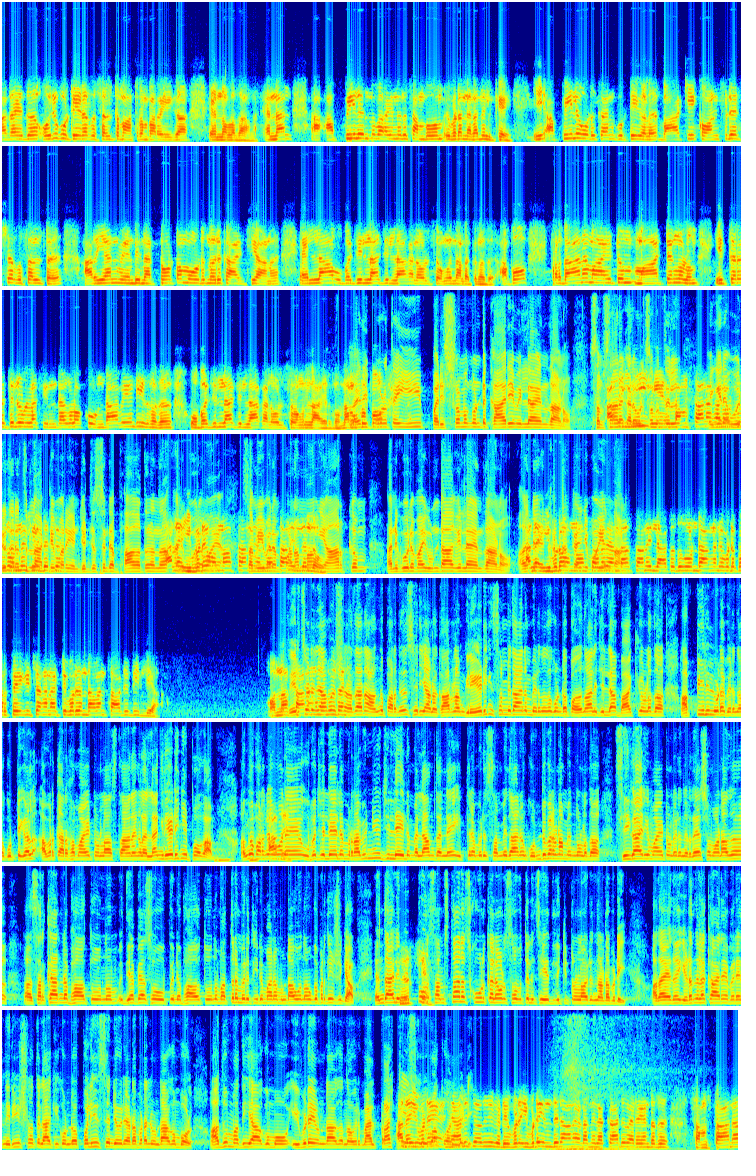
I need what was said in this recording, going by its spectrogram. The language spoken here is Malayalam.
അതായത് ഒരു കുട്ടിയുടെ റിസൾട്ട് മാത്രം പറയുക എന്നുള്ളതാണ്. എന്നാൽ അപ്പീൽ എന്ന് പറയുന്ന ഒരു സംഭവം ഇവിടെ നിലനിൽക്കെ. ഈ അപ്പീൽ കൊടുക്കാൻ കുട്ടികൾ ബാക്കി കോൺഫിഡൻഷ്യൽ റിസൾട്ട് അറിയാൻ വേണ്ടി നെട്ടോട്ടം ഓടുന്ന ഒരു കാഴ്ചയാണ് എല്ലാ ഉപജില്ലാ ജില്ലാ കലോത്സവങ്ങളും നടക്കുന്നത്. അപ്പോ പ്രധാനമായിട്ടും മാറ്റങ്ങളും ഇത്തരത്തിലുള്ള ചിന്തകളൊക്കെ ഉണ്ടാവേണ്ടിയിരുന്നത് ഉപജില്ലാ ജില്ലാ കലോത്സവങ്ങളിലായിരുന്നു. അതായത് ഇപ്പോഴത്തെ ഈ പരിശ്രമം കൊണ്ട് കാര്യമില്ല എന്നതാണോ? സംസ്ഥാന കലോത്സവത്തിൽ ഇങ്ങനെ ഒരു തരത്തിലുള്ള അട്ടിമറിയും ജഡ്ജസിന്റെ ഭാഗത്ത് നിന്ന് അനുകൂലമായ സമീപനം പണം വാങ്ങി ആർക്കും അനുകൂലമായി ഉണ്ടാകില്ല എന്നാണോ അല്ല ഇവിടെ ഒന്നാം സ്ഥാനം രണ്ടാം സ്ഥാനം ഇല്ലാത്തത് കൊണ്ട് അങ്ങനെ ഇവിടെ പ്രത്യേകിച്ച് അങ്ങനെ അട്ടിമറി ഉണ്ടാവാൻ സാധ്യതയില്ല. തീർച്ചയായിട്ടും രാമകൃഷ്ണൻ അതാണ് അങ്ങ് പറഞ്ഞത് ശരിയാണ്. കാരണം ഗ്രേഡിംഗ് സംവിധാനം വരുന്നത് കൊണ്ട് പതിനാല് ജില്ല ബാക്കിയുള്ളത് അപ്പീലിലൂടെ വരുന്ന കുട്ടികൾ അവർക്ക് അർഹമായിട്ടുള്ള സ്ഥാനങ്ങളെല്ലാം ഗ്രേഡിംഗിൽ പോകാം. അങ്ങ് പറഞ്ഞ പോലെ ഉപജില്ലയിലും റവന്യൂ ജില്ലയിലും എല്ലാം തന്നെ ഇത്തരം ഒരു സംവിധാനം കൊണ്ടുവരണം എന്നുള്ളത് സ്വീകാര്യമായിട്ടുള്ള ഒരു നിർദ്ദേശമാണ്. അത് സർക്കാരിന്റെ ഭാഗത്തു നിന്നും വിദ്യാഭ്യാസ വകുപ്പിന്റെ ഭാഗത്തു നിന്നും അത്തരം ഒരു തീരുമാനം ഉണ്ടാവും നമുക്ക് പ്രതീക്ഷിക്കാം. എന്തായാലും ഇപ്പോൾ സംസ്ഥാന സ്കൂൾ കലോത്സവത്തിൽ ചെയ്തിരിച്ചിട്ടുള്ള ഒരു നടപടി അതായത് ഇടനിലക്കാരെ വരെ നിരീക്ഷണത്തിലാക്കിക്കൊണ്ട് പോലീസിന്റെ ഒരു ഇടപെടൽ ഉണ്ടാകുമ്പോൾ അതും മതിയാകുമോ? ഇവിടെ ഉണ്ടാകുന്ന ഒരു മാൽ ഞാൻ ചോദിക്കട്ടെ ഇവിടെ ഇവിടെ എന്തിനാണ് ഇടനിലക്കാർ വരേണ്ടത്? സംസ്ഥാന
